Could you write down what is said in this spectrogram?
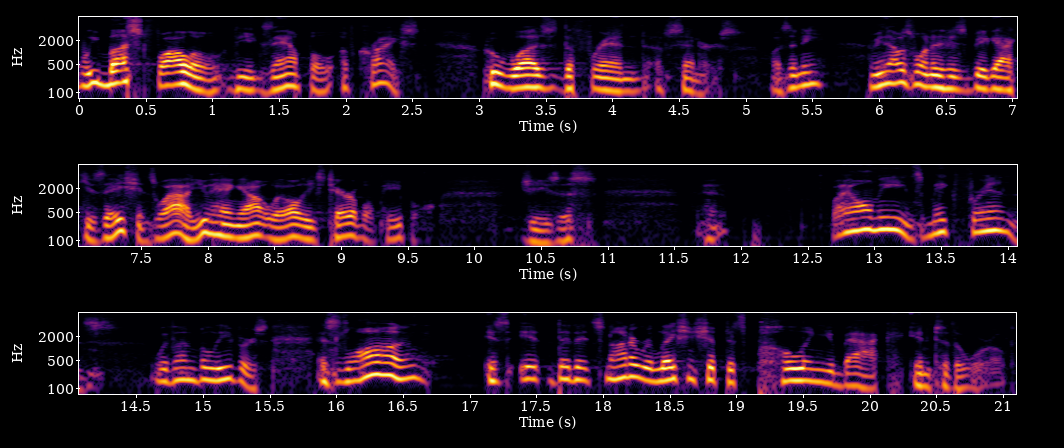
We must follow the example of Christ, who was the friend of sinners, wasn't he? I mean, that was one of his big accusations. Wow, you hang out with all these terrible people, Jesus. And by all means, make friends with unbelievers. As long as it, that it's not a relationship that's pulling you back into the world.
